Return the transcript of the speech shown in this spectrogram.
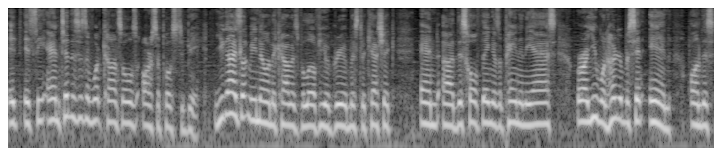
It, it's the antithesis of what consoles are supposed to be. You guys let me know in the comments below if you agree with Mr. Zeschuk and uh, this whole thing is a pain in the ass, or are you 100% in on this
